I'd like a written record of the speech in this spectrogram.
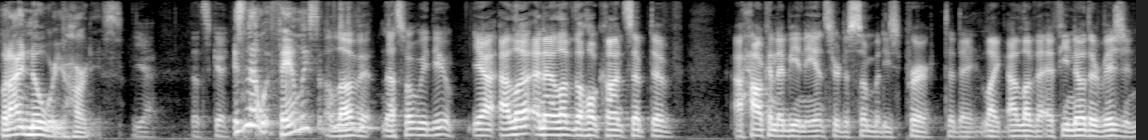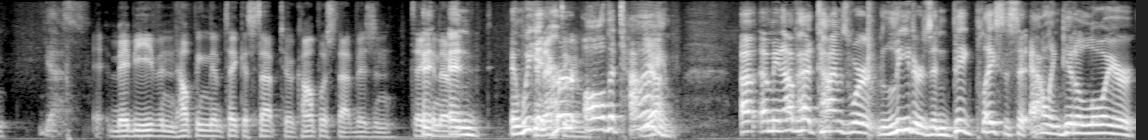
But I know where your heart is. Yeah. That's good. Isn't that what supposed I love it. That's what we do. Yeah, I love and I love the whole concept of uh, how can I be an answer to somebody's prayer today? Like I love that. If you know their vision, Yes. maybe even helping them take a step to accomplish that vision, taking And, them and, and we get hurt them. all the time. Yeah. I, I mean, I've had times where leaders in big places said, Alan, get a lawyer.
